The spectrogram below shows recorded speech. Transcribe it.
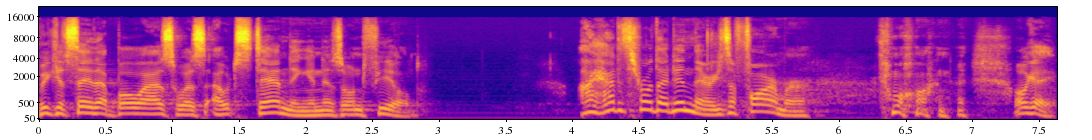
We could say that Boaz was outstanding in his own field. I had to throw that in there. He's a farmer. Come on. Okay.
